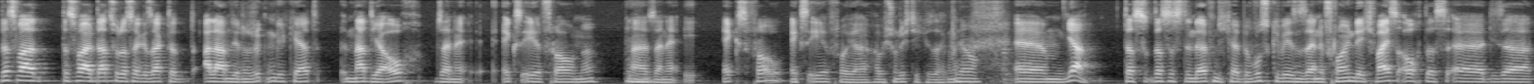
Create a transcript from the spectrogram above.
das war, das war halt dazu, dass er gesagt hat, alle haben den Rücken gekehrt. Nadja auch, seine Ex-Ehefrau, ne? Mhm. Äh, seine e Ex-Frau, Ex-Ehefrau, ja, habe ich schon richtig gesagt, ne? Ja. Ähm, ja, das, das ist in der Öffentlichkeit bewusst gewesen, seine Freunde. Ich weiß auch, dass äh, dieser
